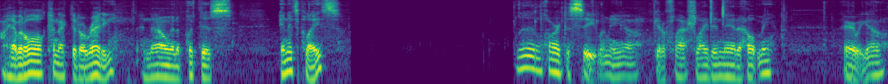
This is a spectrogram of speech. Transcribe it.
I have it all connected already. And now I'm going to put this in its place. A little hard to see. Let me uh, get a flashlight in there to help me. There we go.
